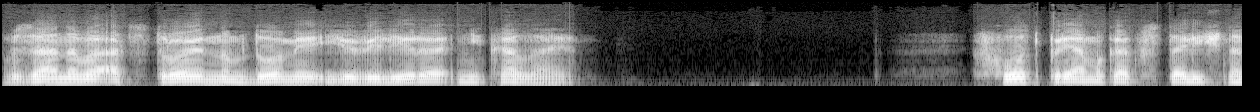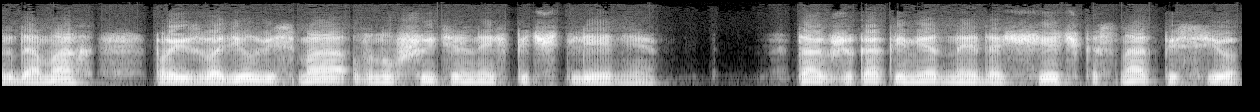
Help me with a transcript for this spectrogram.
в заново отстроенном доме ювелира Николая. Вход, прямо как в столичных домах, производил весьма внушительное впечатление так же, как и медная дощечка с надписью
